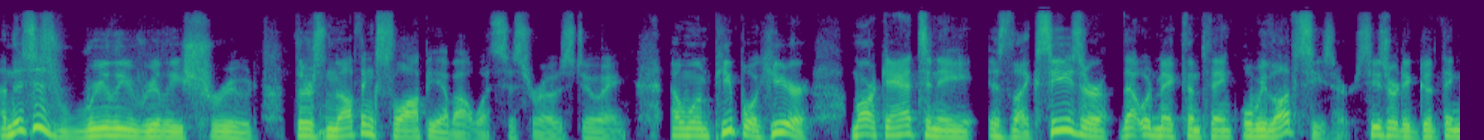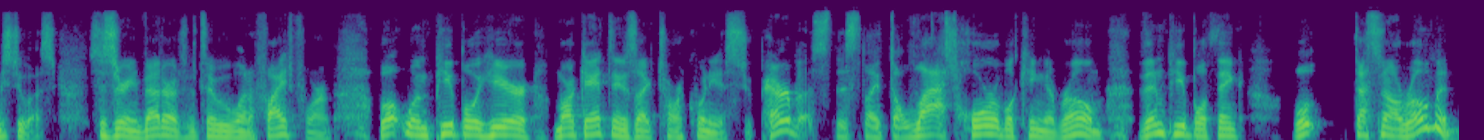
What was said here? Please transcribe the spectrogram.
And this is really, really shrewd. There's nothing sloppy about what Cicero is doing. And when people hear Mark Antony is like Caesar, that would make them think, well, we love Caesar. Caesar did good things to us. Caesarian veterans would say we want to fight for him. But when people hear Mark Antony is like Tarquinius Superbus, this like the last horrible king of Rome, then people think, well, that's not Roman.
